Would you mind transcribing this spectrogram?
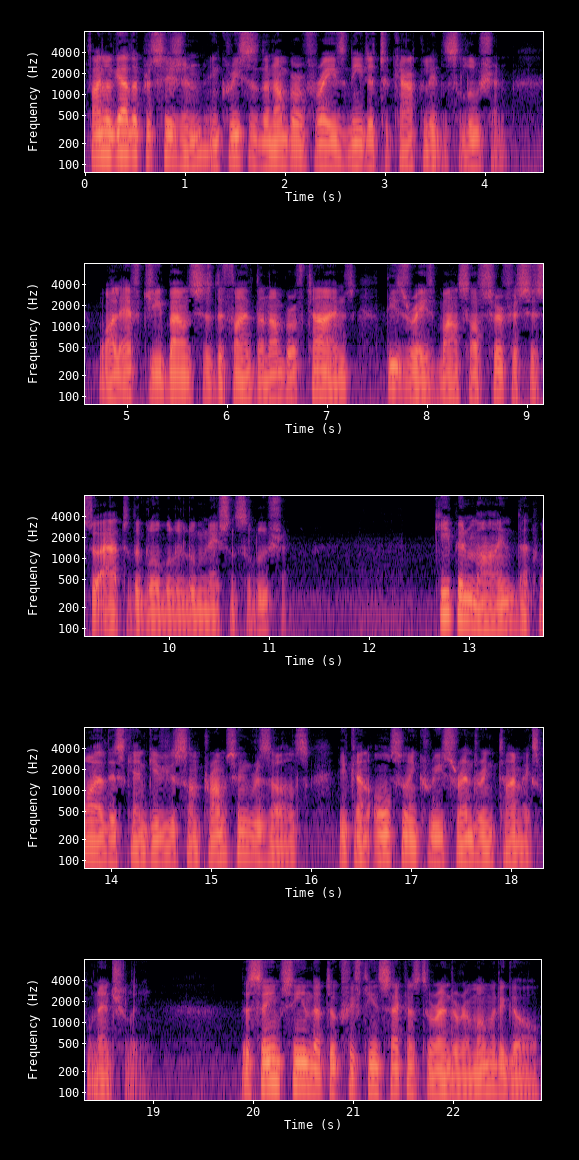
Final gather precision increases the number of rays needed to calculate the solution, while FG bounces define the number of times these rays bounce off surfaces to add to the global illumination solution. Keep in mind that while this can give you some promising results, it can also increase rendering time exponentially. The same scene that took 15 seconds to render a moment ago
